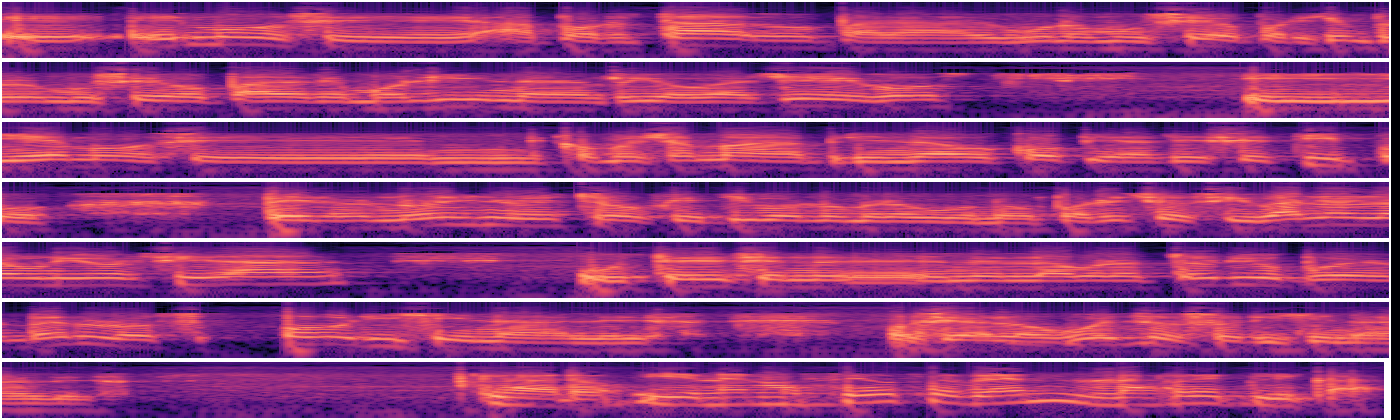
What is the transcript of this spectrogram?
eh, hemos eh, aportado para algunos museos, por ejemplo el Museo Padre Molina en Río Gallegos, y hemos, eh, como se llama, brindado copias de ese tipo, pero no es nuestro objetivo número uno. Por eso si van a la universidad, ustedes en el laboratorio pueden ver los originales, o sea, los huesos originales. Claro, y en el museo se ven las réplicas.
